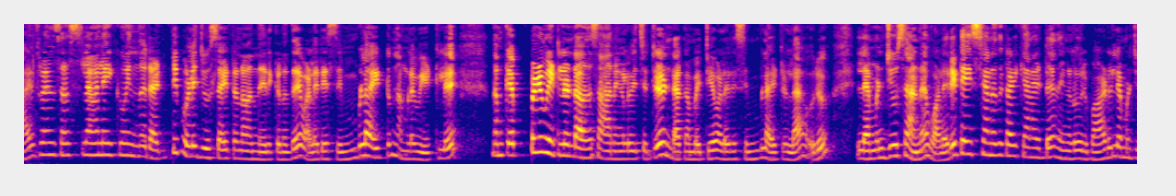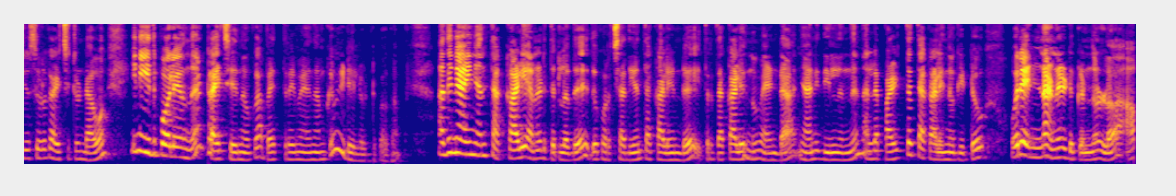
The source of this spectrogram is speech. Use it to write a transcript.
ഹായ് ഫ്രണ്ട്സ് അസ്സാം വലൈക്കും ഇന്ന് ഒരു അടിപൊളി ജ്യൂസായിട്ടാണ് വന്നിരിക്കുന്നത്. വളരെ സിമ്പിളായിട്ടും നമ്മളെ വീട്ടിൽ നമുക്ക് എപ്പോഴും വീട്ടിലുണ്ടാകുന്ന സാധനങ്ങൾ വെച്ചിട്ട് ഉണ്ടാക്കാൻ പറ്റിയ വളരെ സിമ്പിളായിട്ടുള്ള ഒരു ലെമൺ ജ്യൂസാണ് വളരെ ടേസ്റ്റാണ് ഇത് കഴിക്കാനായിട്ട്. നിങ്ങൾ ഒരുപാട് ലെമൺ ജ്യൂസുകൾ കഴിച്ചിട്ടുണ്ടാവും. ഇനി ഇതുപോലെ ഒന്ന് ട്രൈ ചെയ്ത് നോക്കുക. അപ്പോൾ എത്രയും വേഗം നമുക്ക് വീഡിയോയിലോട്ട് പോകാം. അതിനായി ഞാൻ തക്കാളിയാണ് എടുത്തിട്ടുള്ളത്. ഇത് കുറച്ചധികം തക്കാളി ഉണ്ട്. ഇത്ര തക്കാളി ഒന്നും വേണ്ട. ഞാൻ ഇതിൽ നിന്ന് നല്ല പഴുത്ത തക്കാളി നോക്കിയിട്ട് ഒരെണ്ണാണ് എടുക്കുന്നുള്ളൂ. ആ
